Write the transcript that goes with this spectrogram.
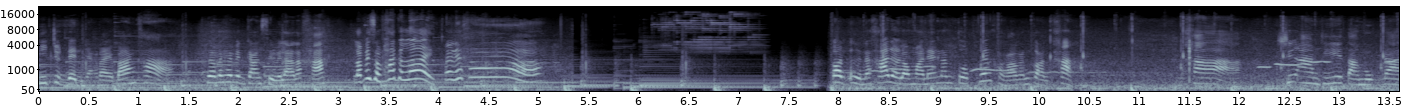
มีจุดเด่นอย่างไรบ้างค่ะ เพื่อไม่ให้เป็นการเสียเวลานะคะ เราไปสัมภาษณ์กันเลยไปเลยค่ะก่อนอื่นนะคะ เดี๋ยวเรามาแนะนำตัวเพื่อนของเรากันก่อนค่ะ ค่ะ ชื่ออาร์มทิติตามุกดา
